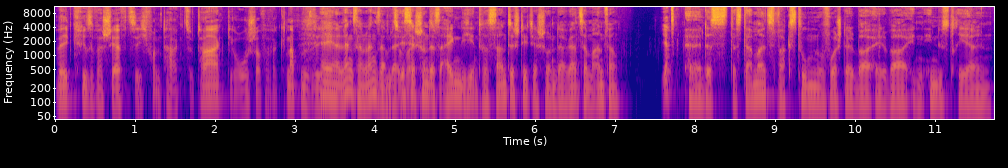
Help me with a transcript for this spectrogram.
Weltkrise verschärft sich von Tag zu Tag, die Rohstoffe verknappen sich. Ja, ja, langsam, langsam. Da so ist ja schon das eigentlich Interessante, steht ja schon da ganz am Anfang. Ja. Äh, dass, dass damals Wachstum nur vorstellbar äh, war in industriellen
